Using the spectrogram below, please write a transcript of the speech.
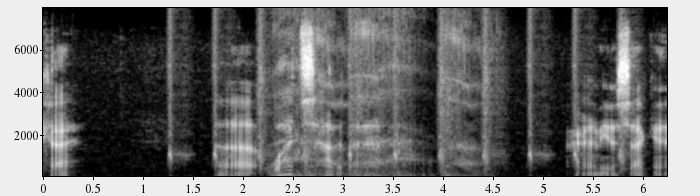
Okay. Uh, what? How did that happen? Alright, I need a second.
